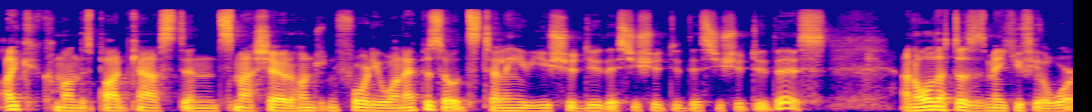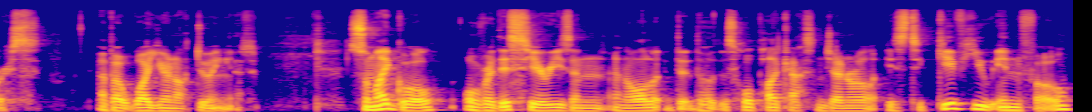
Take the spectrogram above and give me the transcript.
I could come on this podcast and smash out 141 episodes telling you you should do this, you should do this, you should do this. And all that does is make you feel worse about why you're not doing it. So, my goal over this series and, and all this whole podcast in general is to give you info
